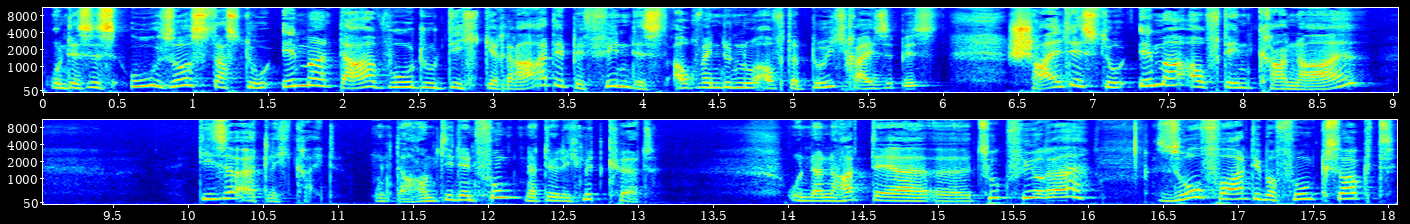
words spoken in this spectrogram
Und es ist Usus, dass du immer da, wo du dich gerade befindest, auch wenn du nur auf der Durchreise bist, schaltest du immer auf den Kanal dieser Örtlichkeit. Und da haben die den Funk natürlich mitgehört. Und dann hat der äh, Zugführer sofort über Funk gesagt,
